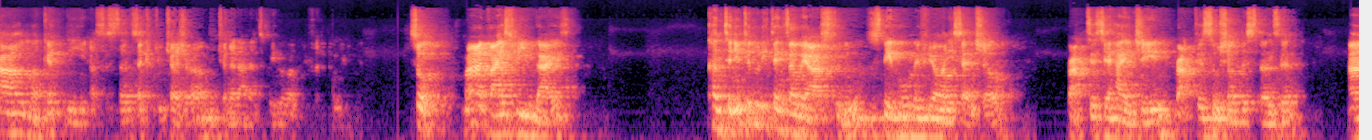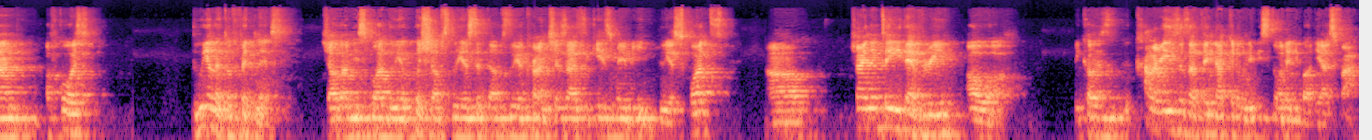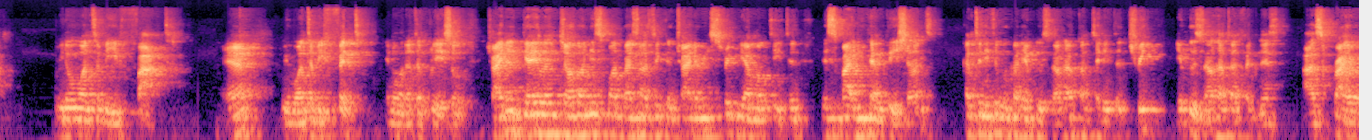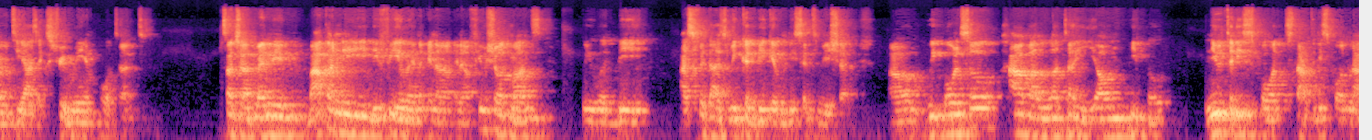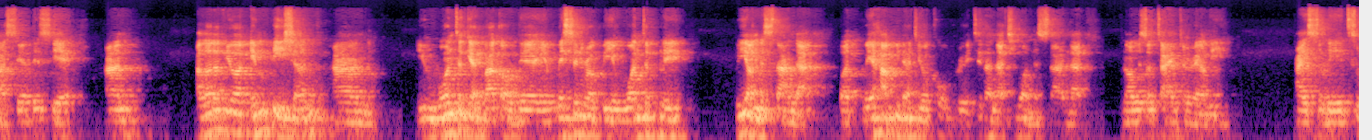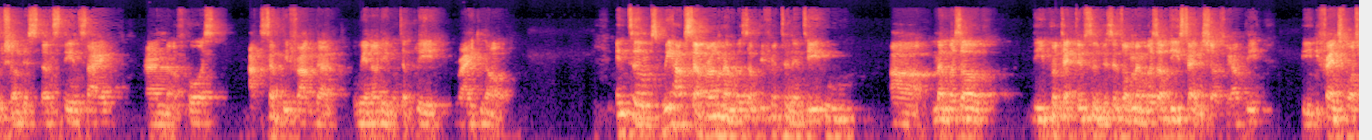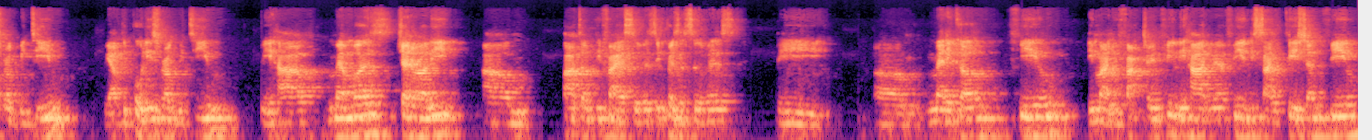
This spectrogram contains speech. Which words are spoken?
Al Muckette, the Assistant Secretary Treasurer of the Trinidad and Tobago Union. So my advice for you guys, continue to do the things that we are asked to do. Stay home if you're unessential. Practice your hygiene, practice social distancing. And of course, do your little fitness. Jog on the spot, do your push-ups, do your sit-ups, do your crunches as the case may be, do your squats. Um, try not to eat every hour because calories is a thing that can only be stored in the body as fat. We don't want to be fat. Yeah? We want to be fit in order to play. So try to get a little jog on the spot best as you can. Try to restrict the amount eaten despite the temptations. Continue to work on your personal health. Continue to treat your personal health and fitness as priority, as extremely important. Such that when we back on the, the field in, in, a, in a few short months, we would be as fit as we could be given this information. Um, we also have a lot of young people new to the sport, started the sport last year, this year, and a lot of you are impatient and you want to get back out there, you're missing rugby, you want to play. We understand that, but we're happy that you're cooperating and that you understand that now is the time to really isolate, social distance, stay inside, and of course, accept the fact that we're not able to play right now. In terms, we have several members of the fraternity who are members of the protective services or members of the essentials. We have the, the Defense Force rugby team, we have the police rugby team, we have members generally um, part of the fire service, the prison service, the um, medical field, the manufacturing field, the hardware field, the sanitation field,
